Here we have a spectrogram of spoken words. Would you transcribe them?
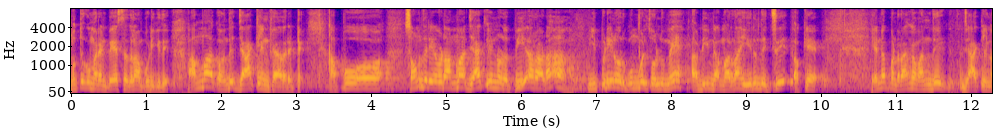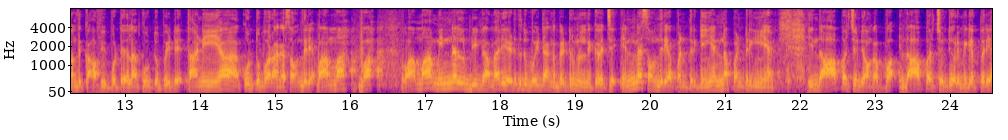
முத்துக்குமரன் பேசுறதெல்லாம் பிடிக்குது. அம்மாவுக்கு வந்து ஜாக்லின் ஃபேவரெட் அப்போது சௌந்தர்யாவோட அம்மா ஜாக்லினோட பிஆராடா இப்படின்னு ஒரு கும்பல் சொல்லுமே அப்படின்ற மாதிரி தான் இருந்துச்சு. ஓகே என்ன பண்ணுறாங்க வந்து ஜாக்லின் வந்து காஃபி போட்டு இதெல்லாம் கூப்பிட்டு போயிட்டு தனியாக கூப்பிட்டு போகிறாங்க சௌந்தர்யா. வாமா வா. வாமா மின்னல் அப்படின்ற மாதிரி எடுத்துகிட்டு போயிட்டாங்க பெட்ரூமில் நிற்க வச்சு. என்ன சௌந்தர்யா பண்ணிருக்கீங்க என்ன பண்ணுறீங்க இந்த ஆப்பர்ச்சுனிட்டி அவங்க அப்பா இந்த ஆப்பர்ச்சுனிட்டி ஒரு மிகப்பெரிய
